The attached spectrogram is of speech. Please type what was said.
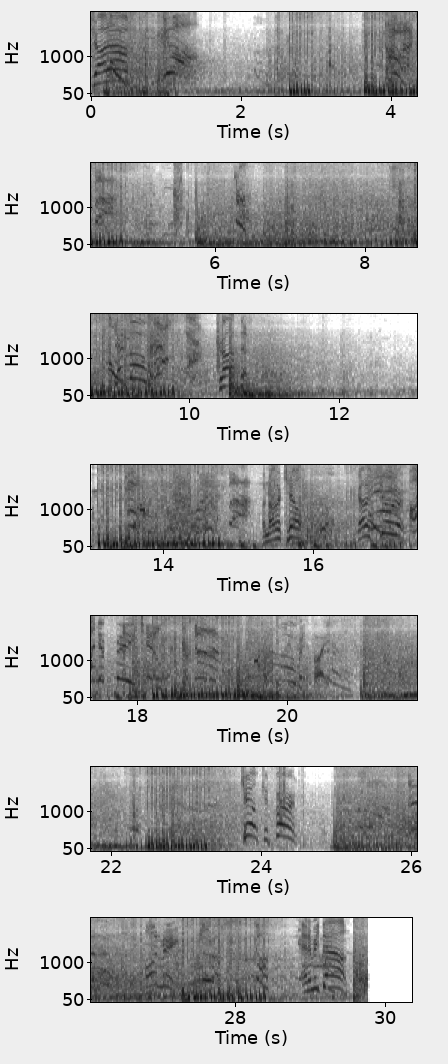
Shot out! Get moving! Drop them. Another kill. Got a shooter. On your feet. Kill. Move it. Fight. Kill confirmed. On me. Enemy down.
